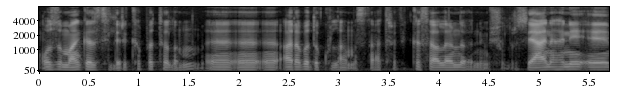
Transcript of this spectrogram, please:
O zaman gazeteleri kapatalım. E, e, e, araba da kullanmasınlar. Trafik kazalarını da önlemiş oluruz. Yani hani e,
